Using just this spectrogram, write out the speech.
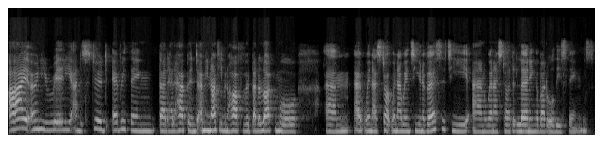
I only really understood everything that had happened. I mean, not even half of it, but a lot more um, when I start when I went to university and when I started learning about all these things,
